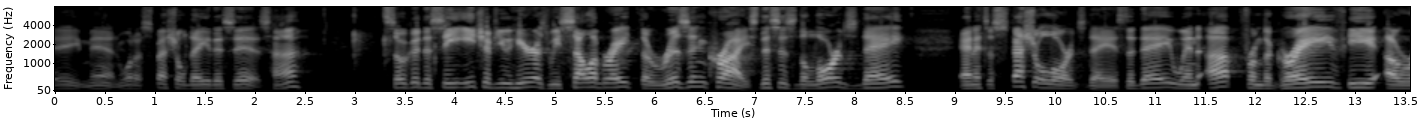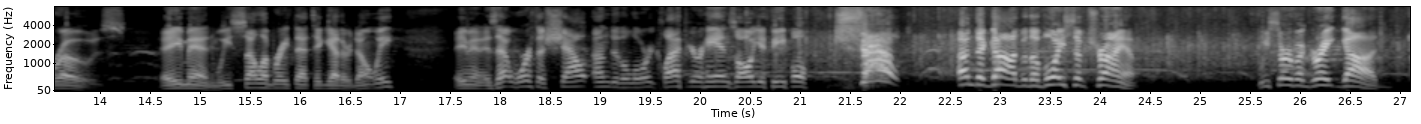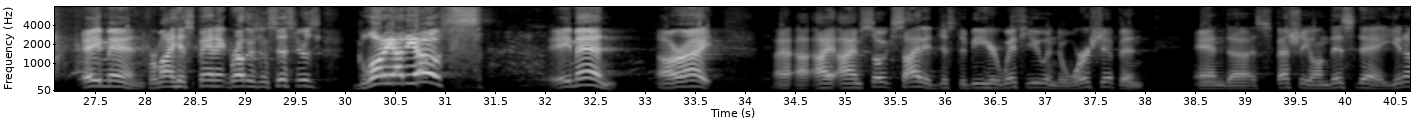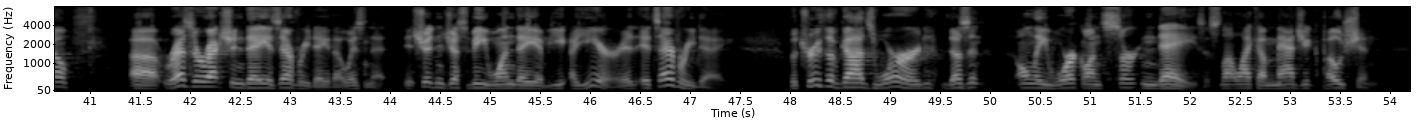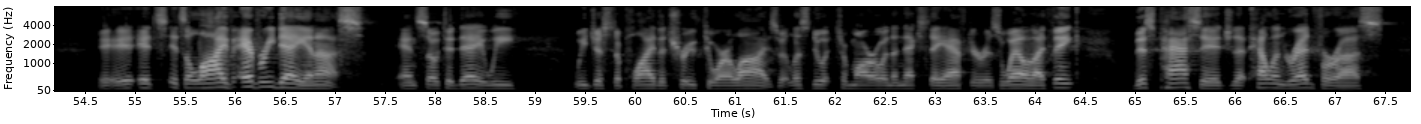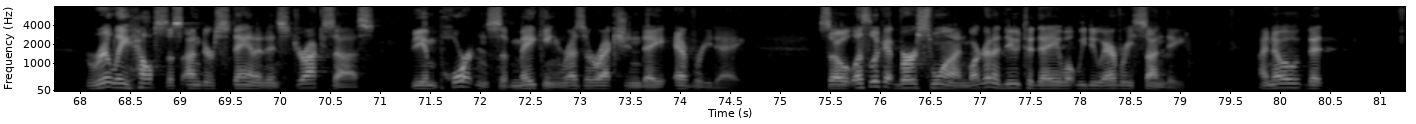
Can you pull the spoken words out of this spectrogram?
Amen. What a special day this is, huh? So good to see each of you here as we celebrate the risen Christ. This is the Lord's Day, and it's a special Lord's Day. It's the day when up from the grave he arose. Amen. We celebrate that together, don't we? Amen. Is that worth a shout unto the Lord? Clap your hands, all you people. Shout unto God with a voice of triumph. We serve a great God. Amen. For my Hispanic brothers and sisters, Gloria a Dios. Amen. All right. I, am so excited just to be here with you and to worship, and, and uh, especially on this day. You know, uh, Resurrection Day is every day, though, isn't it? It shouldn't just be one day of a year, it, it's every day. The truth of God's Word doesn't only work on certain days, it's not like a magic potion. It's, it's alive every day in us. And so today we, we just apply the truth to our lives. But let's do it tomorrow and the next day after as well. And I think this passage that Helen read for us really helps us understand, it instructs us the importance of making Resurrection Day every day. So let's look at verse 1. We're going to do today what we do every Sunday. I know that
